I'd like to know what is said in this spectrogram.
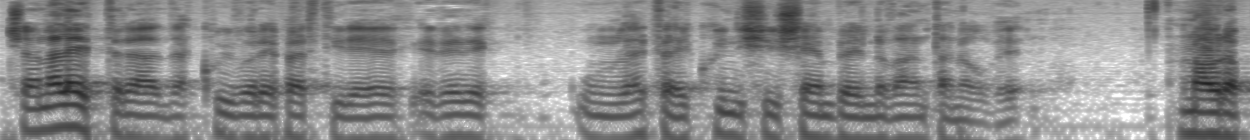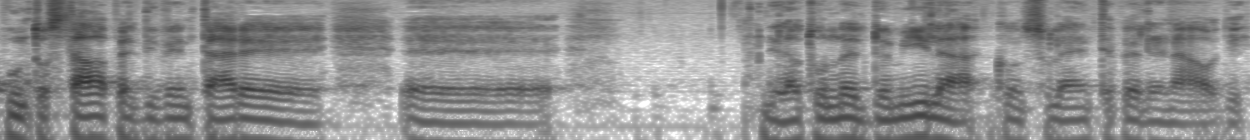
c'è una lettera da cui vorrei partire ed è una lettera del 15 dicembre del 99. Mauro appunto stava per diventare eh, nell'autunno del 2000 consulente per le Naudi.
